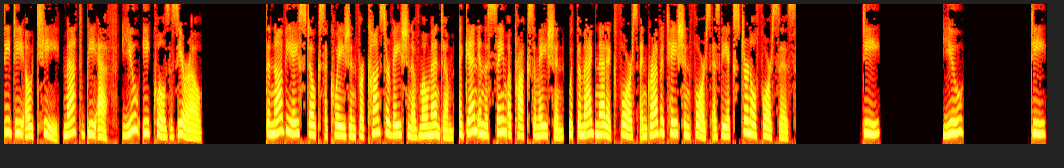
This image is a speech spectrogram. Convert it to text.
cdot math bf u equals 0 the Navier-Stokes equation for conservation of momentum, again in the same approximation, with the magnetic force and gravitation force as the external forces. d u d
